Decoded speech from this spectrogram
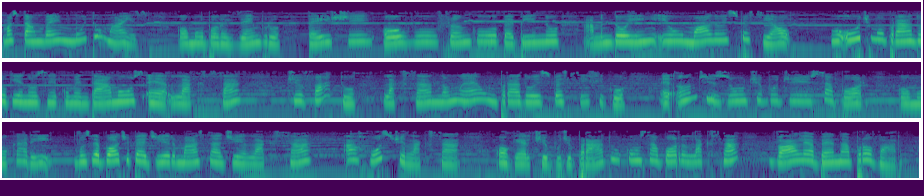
mas também muito mais, como por exemplo, peixe, ovo, frango, pepino, amendoim e um molho especial. O último prato que nos recomendamos é laksa. De fato, laksa não é um prato específico, é antes um tipo de sabor, como curry. Você pode pedir massa de laksa, arroz de laksa, qualquer tipo de prato com sabor laksa vale a pena provar.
